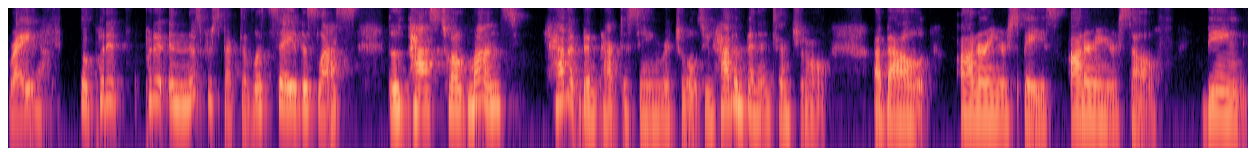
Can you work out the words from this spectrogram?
right? Yeah. So put it put it in this perspective. Let's say this last the past 12 months haven't been practicing rituals. You haven't been intentional about honoring your space, honoring yourself, being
